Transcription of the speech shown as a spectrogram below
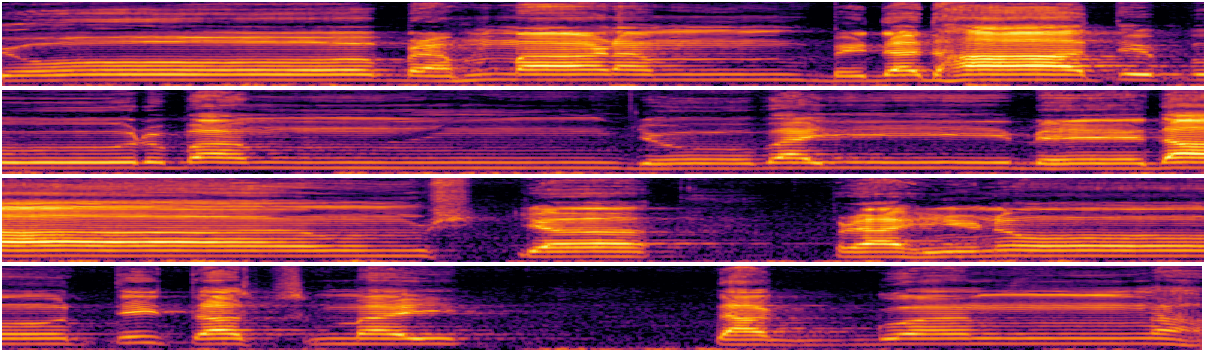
यो ब्रह्मणं विदधाति पूर्वं यो वै वेदांश्च प्रहिणोति तस्मै तग्वंह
